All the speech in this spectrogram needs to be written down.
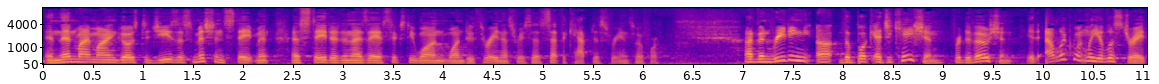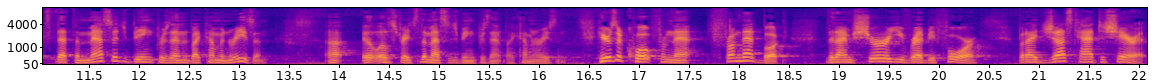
And then my mind goes to Jesus' mission statement as stated in Isaiah 61, 1 to 3. And that's where he says, set the captives free and so forth. I've been reading uh, the book Education for Devotion. It eloquently illustrates that the message being presented by Come and Reason uh, illustrates the message being presented by Come and Reason. Here's a quote from that from that book that I'm sure you've read before, but I just had to share it.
